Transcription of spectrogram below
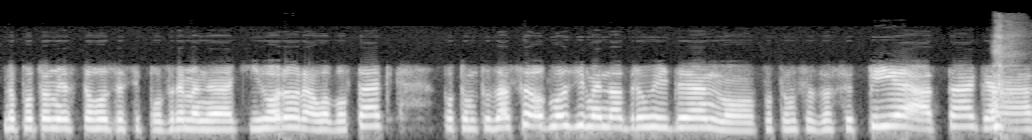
no potom je z toho, že si pozrieme nejaký horor alebo tak, potom to zase odložíme na druhý deň, no potom sa zase pije a tak a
